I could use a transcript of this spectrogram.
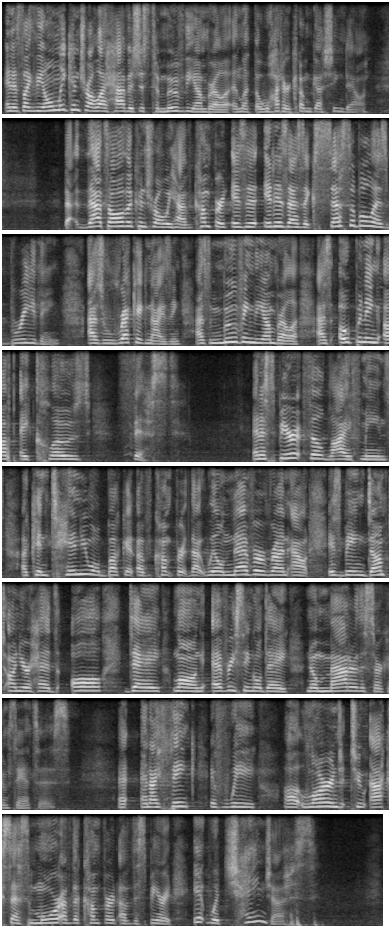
And it's like the only control I have is just to move the umbrella and let the water come gushing down. That, that's all the control we have. Comfort is it, it is as accessible as breathing, as recognizing, as moving the umbrella, as opening up a closed fist. And a spirit filled life means a continual bucket of comfort that will never run out, is being dumped on your heads all day long, every single day, no matter the circumstances. And I think if we uh, learned to access more of the comfort of the Spirit, it would change us.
